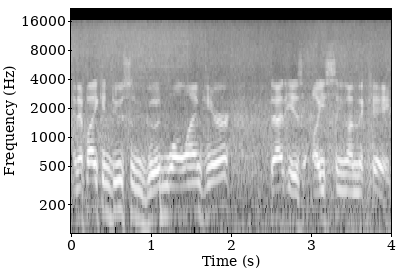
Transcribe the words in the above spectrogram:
And if I can do some good while I'm here, that is icing on the cake.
